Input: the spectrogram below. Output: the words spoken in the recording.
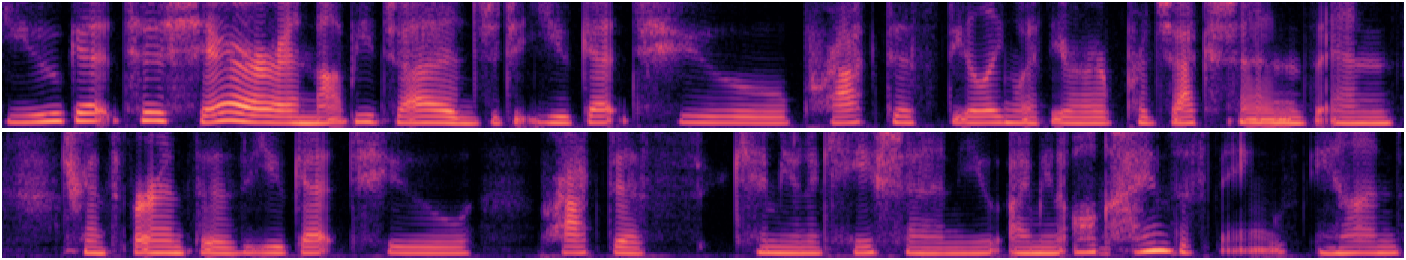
you get to share and not be judged. You get to practice dealing with your projections and transferences. You get to practice communication. You, I mean, all kinds of things. And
